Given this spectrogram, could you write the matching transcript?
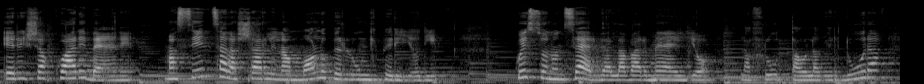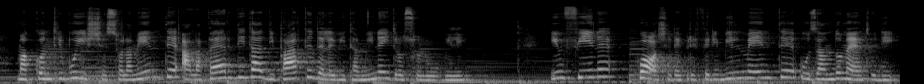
e risciacquare bene, ma senza lasciarle in ammollo per lunghi periodi questo non serve a lavar meglio la frutta o la verdura, ma contribuisce solamente alla perdita di parte delle vitamine idrosolubili. Infine, cuocere preferibilmente usando metodi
